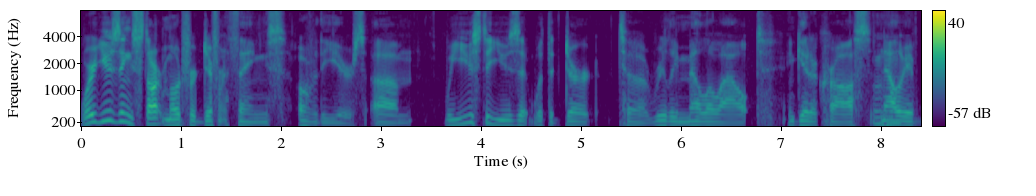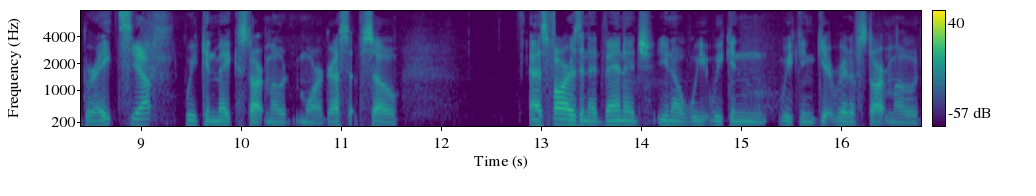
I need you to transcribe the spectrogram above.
We're using start mode for different things over the years. Um, we used to use it with the dirt to really mellow out and get across. Now Mhm. that we have grates, Yeah. we can make start mode more aggressive. So as far as an advantage, you know, we, we can we can get rid of start mode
